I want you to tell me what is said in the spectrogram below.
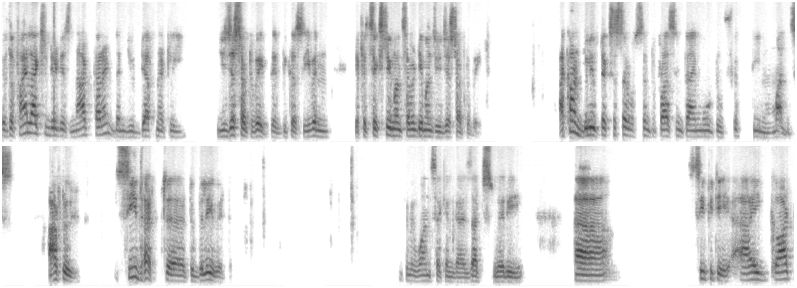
If the final action date is not current, then you definitely you just have to wait because even if it's 60 months, 70 months, you just have to wait. I can't believe Texas Service Center processing time moved to 15 months. I have to see that uh, to believe it. Give me one second, guys. That's very uh, CPT. I got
